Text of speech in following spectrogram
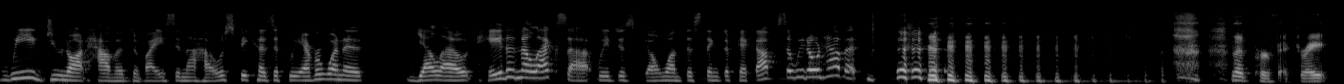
we do not have a device in the house because if we ever want to yell out, Hayden Alexa, we just don't want this thing to pick up, so we don't have it. That's perfect, right?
